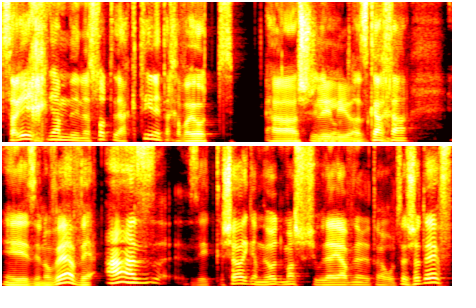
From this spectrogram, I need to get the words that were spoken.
צריך גם לנסות להקטין את החוויות השליליות. אז ככה uh, זה נובע, ואז זה התקשר גם מעוד משהו שאולי אבנר אתה רוצה לשתף,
